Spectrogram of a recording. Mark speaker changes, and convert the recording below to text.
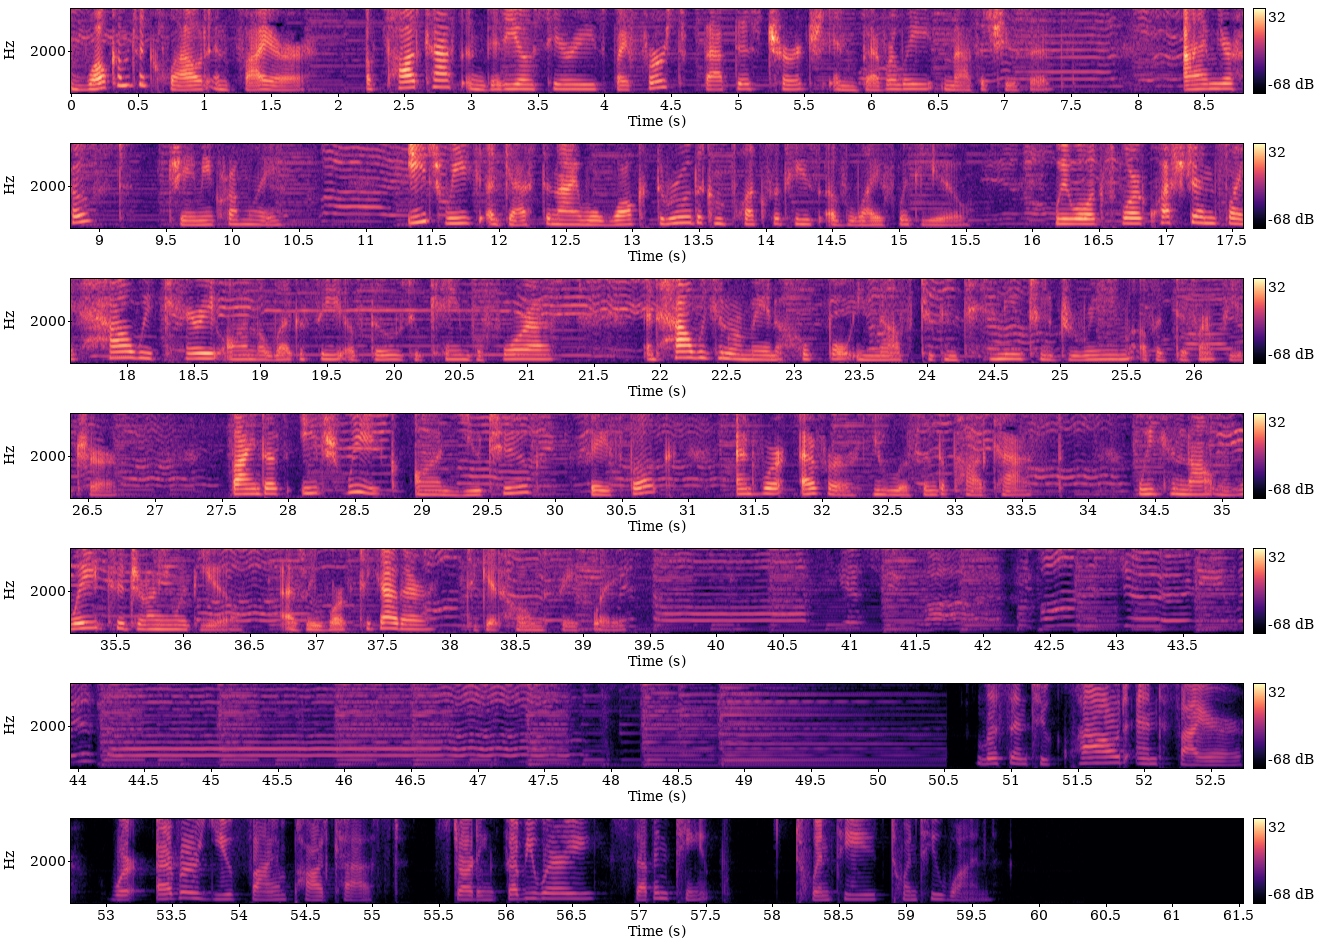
Speaker 1: Welcome to Cloud and Fire, a podcast and video series by First Baptist Church in Beverly, Massachusetts. I'm your host, Jamie Crumley. Each week, a guest and I will walk through the complexities of life with you. We will explore questions like how we carry on the legacy of those who came before us and how we can remain hopeful enough to continue to dream of a different future. Find us each week on YouTube, Facebook, and wherever you listen to podcasts. We cannot wait to journey with you as we work together to get home safely. Listen to Cloud and Fire wherever you find podcast starting February 17th, 2021.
